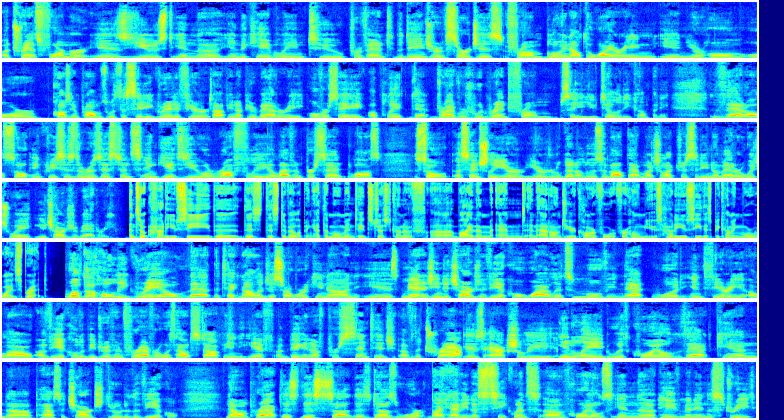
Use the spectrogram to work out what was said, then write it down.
a transformer is used in the in the cabling to prevent the danger of surges from blowing out the wiring in your home or causing problems with the city grid if you're topping up your battery over say a plate that drivers would rent from say a utility company that also increases the resistance and gives you a roughly 11% loss so essentially, you're you're going to lose about that much electricity no matter which way you charge your battery. And so, how do you see the this this developing? At the moment, it's just kind of uh, buy them and and add on to your car for for home use. How do you see this becoming more widespread? Well, the holy grail that the technologists are working on is managing to charge a vehicle while it's moving. That would, in theory, allow a vehicle to be driven forever without stopping if a big enough percentage of the track is actually inlaid with coil that can uh, pass a charge through to the vehicle. Now, in practice, this uh, this does work by having a sequence of coils in the pavement in the street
